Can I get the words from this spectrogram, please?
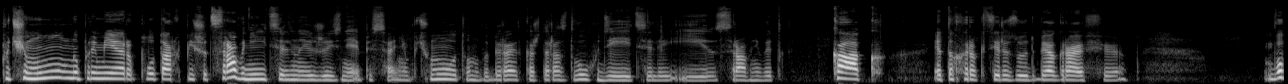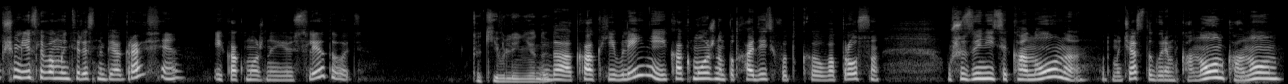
почему, например, Плутарх пишет сравнительные жизнеописания, почему вот он выбирает каждый раз двух деятелей и сравнивает, как это характеризует биографию. В общем, если вам интересна биография и как можно ее исследовать, как явление, да? Да, как явление, и как можно подходить вот к вопросу, уж извините, канона. Вот мы часто говорим канон, канон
